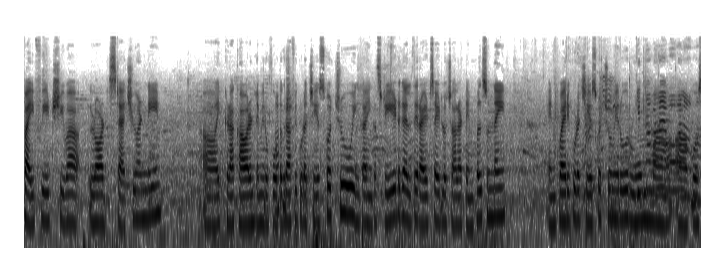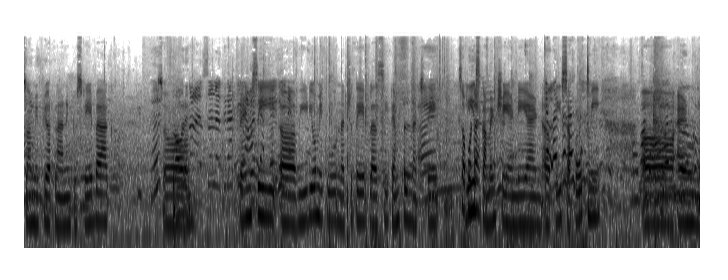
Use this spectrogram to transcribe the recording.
five feet Shiva lord statue అండి ఇక్కడ కావాలంటే మీరు ఫోటోగ్రఫీ కూడా చేసుకోవచ్చు. ఇంకా ఇంకా స్ట్రేట్గా వెళ్తే రైట్ సైడ్లో చాలా టెంపుల్స్ ఉన్నాయి. ఎంక్వైరీ కూడా చేసుకోవచ్చు మీరు. రూమ్ కోసం if you are planning to stay back so friends ఈ వీడియో మీకు నచ్చితే ప్లస్ ఈ టెంపుల్ నచ్చితే ప్లీజ్ కమెంట్ చేయండి. అండ్ ప్లీజ్ సపోర్ట్ మీ and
